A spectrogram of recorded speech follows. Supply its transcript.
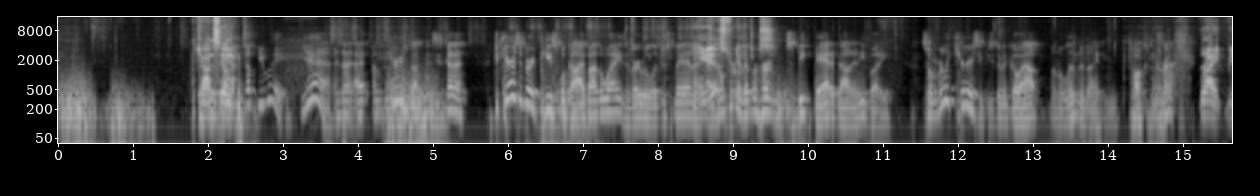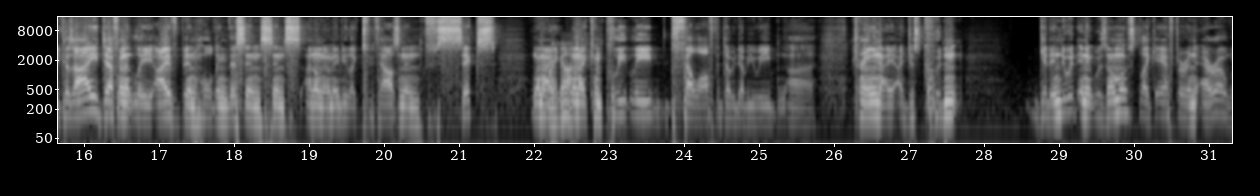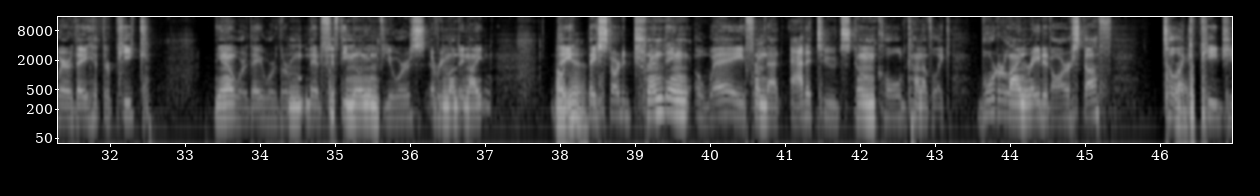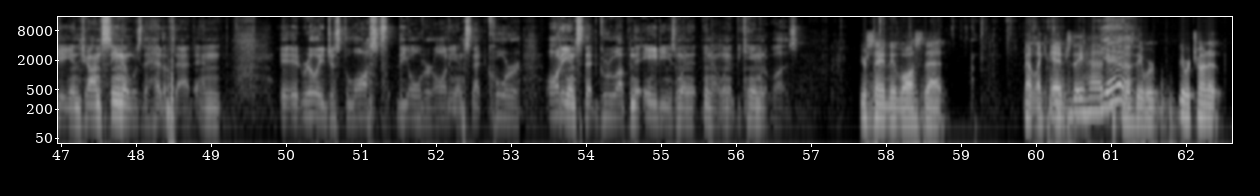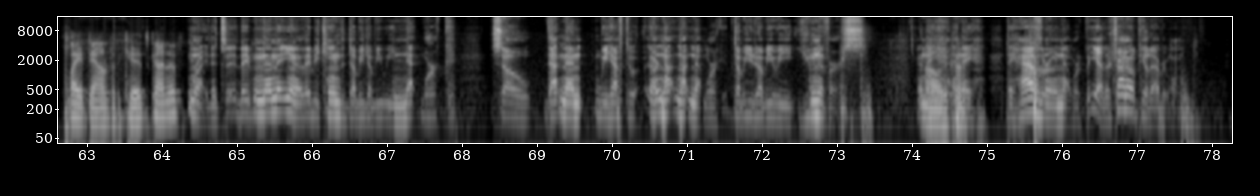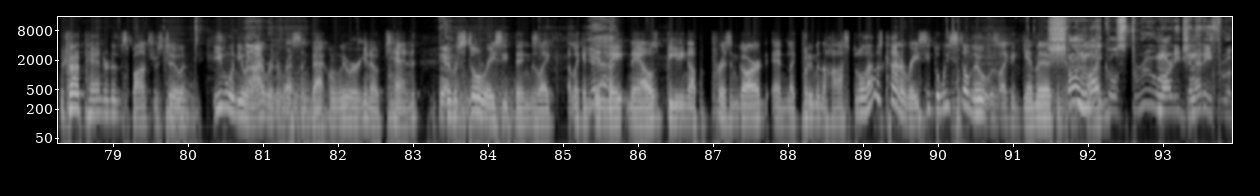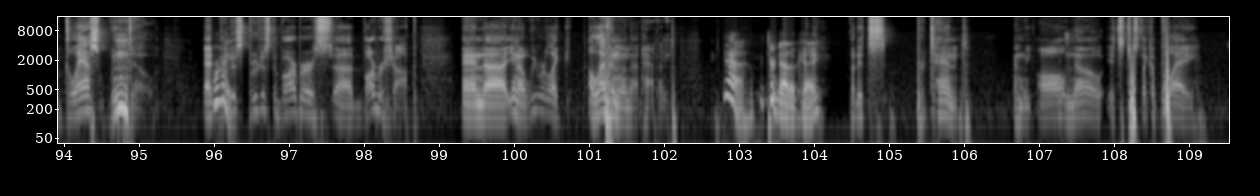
John with Cena. WWE. Yeah, and I, I, I'm curious about this. He's got a. Jacare's a very peaceful guy, by the way. He's a very religious man. I, He I don't is think I've ever heard him speak bad about anybody. So I'm really curious if he's going to go out on a limb tonight and talk some trash. Right, because I definitely I've been holding this in since I don't know maybe like 2006 when Oh I gosh. when I completely fell off the WWE uh, train. I, I just couldn't get into it, and it was almost like after an era where they hit their peak. You know, where they were their, they had 50 million viewers every Monday night. Oh, They yeah. they started trending away from that attitude, stone cold kind of like borderline rated R stuff to like PG, and John Cena was the head of that, and it, it really just lost the older audience, that core audience that grew up in the '80s when it you know when it became what it was. You're saying they lost that that like edge they had Yeah. because they were they were trying to play it down for the kids, kind of. Right. It's uh, they and then they you know they became the WWE network, so that meant we have to or not not network WWE universe, and they Oh, and they they have their own network. But yeah, they're trying to appeal to everyone. They're trying to pander to the sponsors too, and even when you and I were into wrestling back when we were, you know, ten, Yeah. there were still racy things like like an Yeah. inmate nails beating up a prison guard and like putting him in the hospital. That was kind of racy, but we still knew it was like a gimmick. and it was Shawn. Michaels threw Marty Jannetty through a glass window at Right. Brutus, Brutus the Barber's uh, barber shop, and uh, you know we were like 11 when that happened. Yeah, we turned out okay. But it's pretend, and we all know it's just like a play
